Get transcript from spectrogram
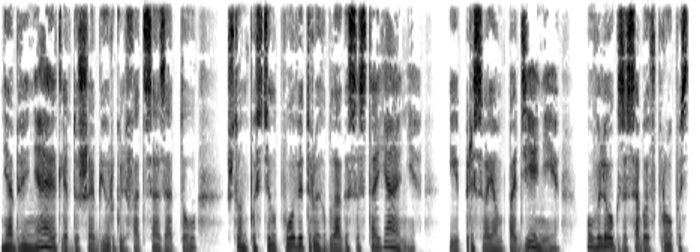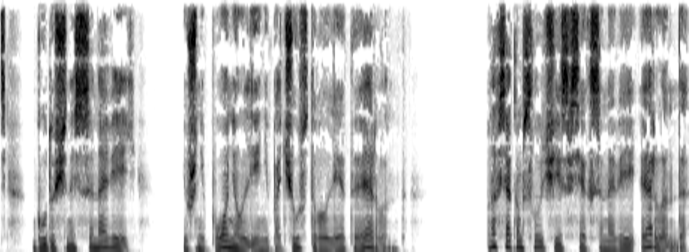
не обвиняет ли в душе Бюргельф отца за то, что он пустил по ветру их благосостояние и при своем падении увлек за собой в пропасть будущность сыновей, и уж не понял ли, не почувствовал ли это Эрланд. Во всяком случае, из всех сыновей Эрланда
